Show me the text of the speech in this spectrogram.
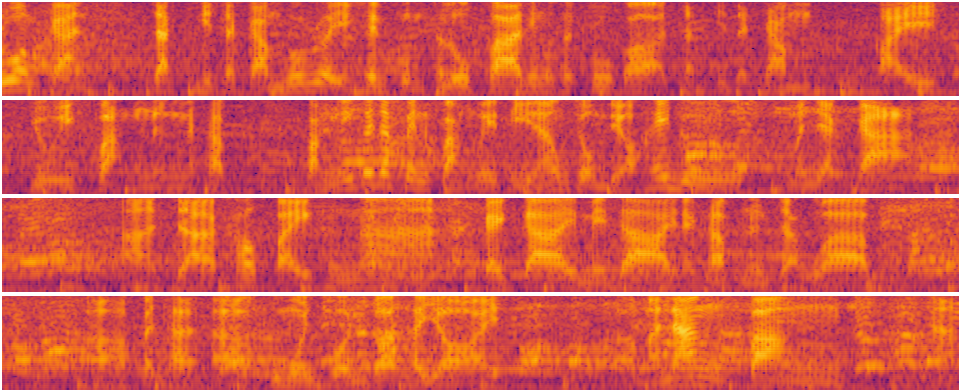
ร่วมกันจัดกิจกรรมร่วมๆอย่างเช่นกลุ่มทะลุฟ้าที่เมื่อสักครู่ก็จัดกิจกรรมไปอยู่อีกฝั่งหนึ่งนะครับ ฝั่งนี้ก็จะเป็นฝั่งเวทีนะคุณผู้ชมเดี๋ยวให้ดูบรรยากาศ อาจจะเข้าไปข้างหน้าใกล้ ๆ ไม่ได้นะครับ เนื่องจากว่าประชาผู้มวลชนก็ทยอยอมานั่งฟังนะ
